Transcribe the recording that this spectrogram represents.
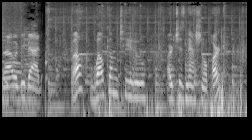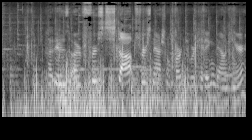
That would be bad. Well, welcome to Arches National Park. That is our first stop, first national park that we're hitting down here.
